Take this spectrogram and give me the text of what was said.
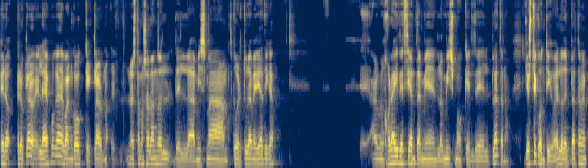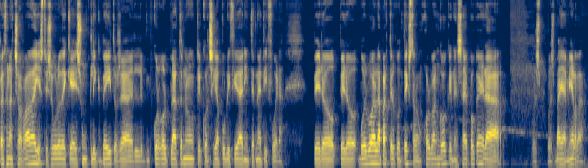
Pero, pero claro, en la época de Van Gogh, que claro, no, estamos hablando de la misma cobertura mediática, eh, a lo mejor ahí decían también lo mismo que el del plátano. Yo estoy contigo, ¿eh? lo del plátano me parece una chorrada y estoy seguro de que es un clickbait, o sea, el, cuelgo el plátano que consiga publicidad en internet y fuera. Pero, pero vuelvo a la parte del contexto, a lo mejor Van Gogh en esa época era pues, pues vaya mierda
